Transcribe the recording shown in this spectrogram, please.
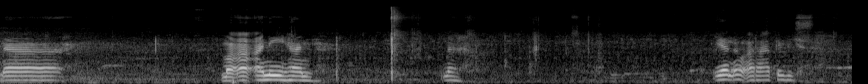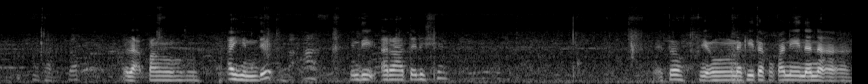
na maaanihan na yan ang aratilis. Sakto. Wala pang, ay hindi. Hindi aratilis yan. Ito, yung nakita ko kanina na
